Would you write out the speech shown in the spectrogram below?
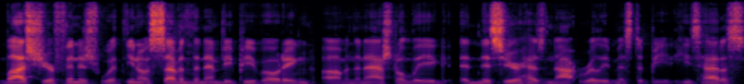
last year finished with you know seventh in MVP voting um, in the National League, and this year has not really missed a beat. He's had us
